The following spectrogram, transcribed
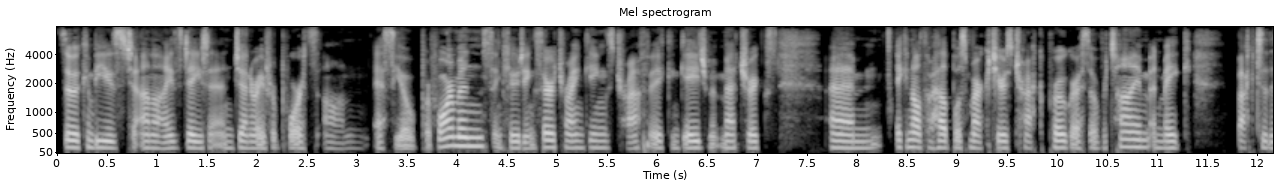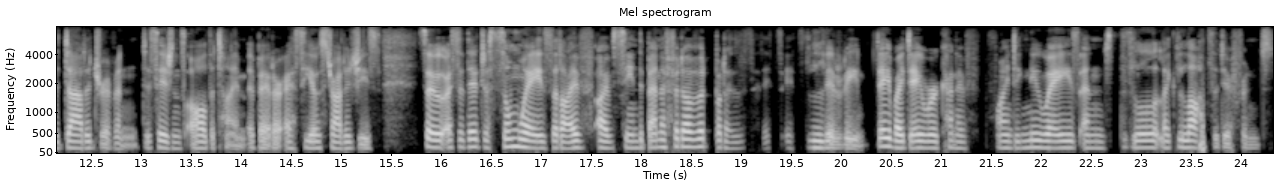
So it can be used to analyze data and generate reports on SEO performance, including search rankings, traffic, engagement metrics, um, it can also help us marketeers track progress over time and make back to the data driven decisions all the time about our SEO strategies. So I said they're just some ways that I've I've seen the benefit of it, but it's it's literally day by day we're kind of finding new ways and there's like lots of different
